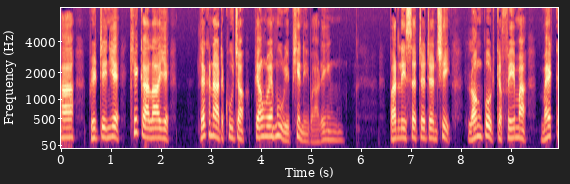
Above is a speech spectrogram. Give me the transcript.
ဟာဗြိတိန်ရဲ့ခေတ်ကာလရဲ့လက္ခဏာတစ်ခုကြောင့်ပြောင်းလဲမှုတွေဖြစ်နေပါတယ်။ Badley Salterton ရှိ Longboat Cafe မှာ Matt က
